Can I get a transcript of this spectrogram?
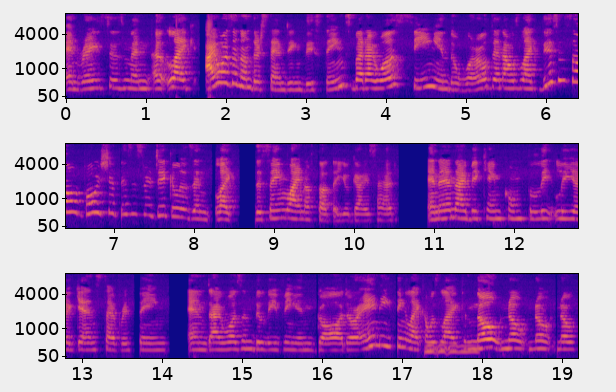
and racism and uh, like i wasn't understanding these things but i was seeing in the world and i was like this is all bullshit this is ridiculous and like the same line of thought that you guys had and then i became completely against everything and I wasn't believing in God or anything. Like I was like, Mhm. no, no, no, no.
